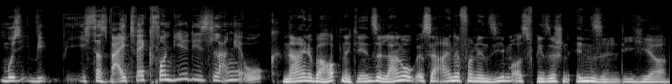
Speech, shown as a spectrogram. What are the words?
muss wie, ist das weit weg von dir, dieses lange Oak? Nein, überhaupt nicht. Die Insel Langeoog ist ja eine von den sieben ostfriesischen Inseln, die hier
